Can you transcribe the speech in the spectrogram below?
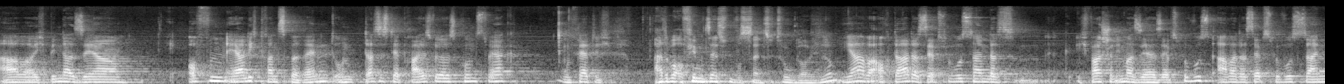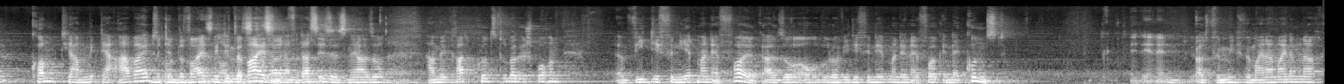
Aber ich bin da sehr, offen, ehrlich, transparent und das ist der Preis für das Kunstwerk und fertig. Hat aber auch viel mit Selbstbewusstsein zu tun, glaube ich. Ne? Ja, aber auch da das Selbstbewusstsein, das, ich war schon immer sehr selbstbewusst, aber das Selbstbewusstsein kommt ja mit der Arbeit. Mit den Beweisen. Mit den Beweisen, dann, das ist es. Ne? Also haben wir gerade kurz drüber gesprochen, äh, wie definiert man Erfolg? Also, oder wie definiert man den Erfolg in der Kunst? Also für mich, für meiner Meinung nach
